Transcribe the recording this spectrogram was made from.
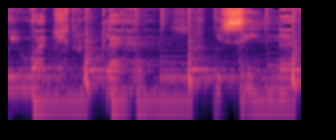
we watch through glass, we see nothing.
